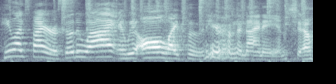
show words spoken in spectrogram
He likes fire, so do I, and we all like food here on the 9 a.m. show.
